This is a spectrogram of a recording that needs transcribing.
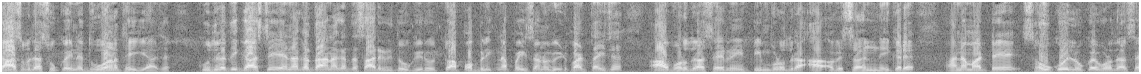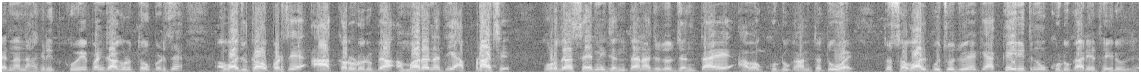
ઘાસ બધા સુકાઈને ધોવાણ થઈ ગયા છે. કુદરતી ઘાસ છે, એના કરતાં આના કરતાં સારી રીતે ઉગી રહ્યું તો આ પબ્લિકના પૈસાનો વેડફાટ થાય છે. આ વડોદરા શહેરની ટીમ વડોદરા આ હવે સહન નહીં કરે. આના માટે સૌ કોઈ લોકોએ વડોદરા શહેરના નાગરિકોએ પણ જાગૃત થવું પડશે. અવાજ ઉઠાવવો પડશે. આ કરોડો રૂપિયા અમારા નથી, આપણા છે. વડોદરા શહેરની જનતાના છે. જો જનતાએ આવું ખોટું કામ થતું હોય તો સવાલ પૂછવો જોઈએ કે આ કઈ રીતનું ખોટું કાર્ય થઈ રહ્યું છે?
